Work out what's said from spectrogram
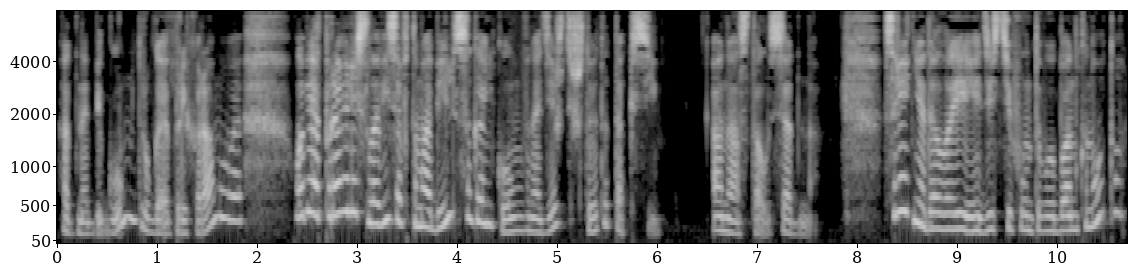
Одна бегом, другая прихрамывая. Обе отправились ловить автомобиль с огоньком в надежде, что это такси. Она осталась одна. Средняя дала ей десятифунтовую банкноту,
